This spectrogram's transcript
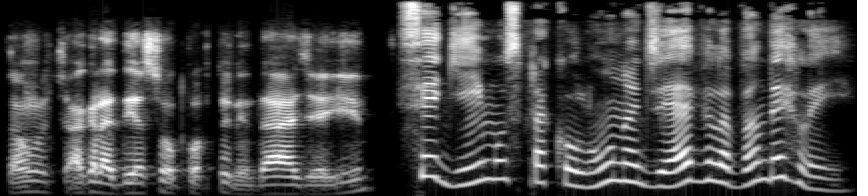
Então, eu te agradeço a oportunidade aí. Seguimos para a coluna de Évila Vanderlei.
